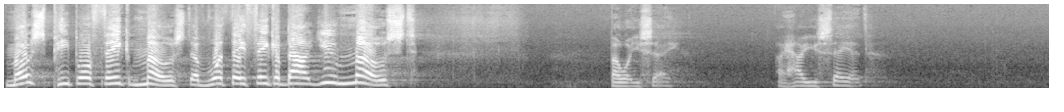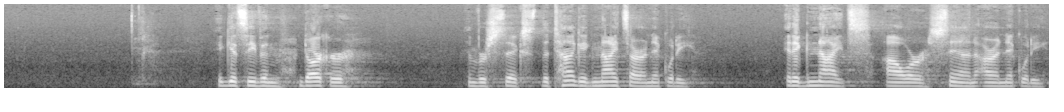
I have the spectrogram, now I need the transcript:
Most people think most of what they think about you most by what you say by how you say it. It gets even darker in verse 6. The tongue ignites our iniquity, it ignites our sin, our iniquity.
